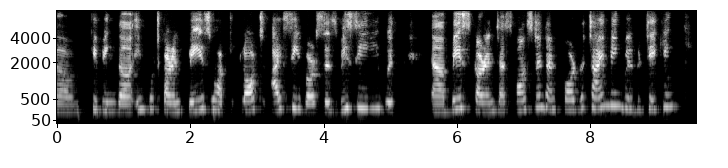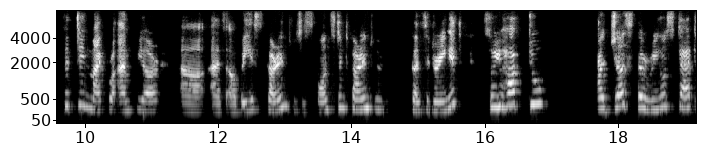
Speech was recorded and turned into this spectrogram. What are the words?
um, keeping the input current base, you have to plot IC versus VC with uh, base current as constant. And for the time being, we'll be taking 15 microampere uh, as our base current, which is constant current, we're considering it. So you have to adjust the rheostat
